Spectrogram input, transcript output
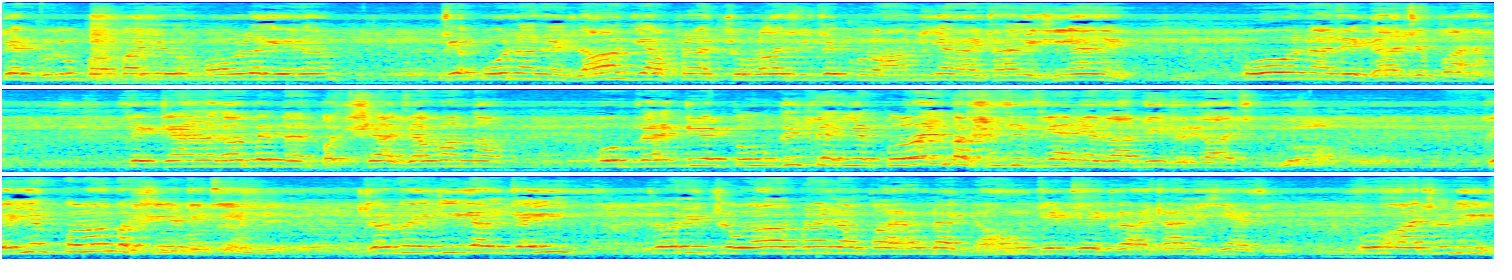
ਕਿ ਗੁਰੂ ਬਾਬਾ ਜੀ ਜਦੋਂ ਆਉਣ ਲੱਗੇ ਨਾ ਤੇ ਉਹਨਾਂ ਨੇ ਲਾ ਕੇ ਆਪਣਾ ਚੋਲਾ ਜਿੱਥੇ ਕੁਰਾਨ ਦੀਆਂ ਆਇਤਾਂ ਲਿਖੀਆਂ ਨੇ ਉਹ ਉਹਨਾਂ ਦੇ ਗਲ 'ਚ ਪਾਇਆ ਤੇ ਕਹਿਣ ਲੱਗਾ ਵੀ ਮੈਂ ਬਖਸ਼ਿਆ ਜਾਵਾਂਗਾ। ਉਹ ਕਹਿੰਦੇ ਤੂੰ ਕਿ ਤੇਰੀਆਂ ਕੋਲਾਂ ਹੀ ਬਖਸ਼ ਦਿੱਤੀਆਂ ਨੇ ਅੱਲਾ ਦੀ ਦਰਗਾਹ 'ਚ? ਤੇਰੀਆਂ ਕੋਲਾਂ ਬਖਸ਼ੀਆਂ ਦਿੱਤੀਆਂ। ਜਦੋਂ ਇੰਨੀ ਗੱਲ ਕਹੀ ਕਿ ਉਹਨੇ ਚੋਲਾ ਆਪਣਾ ਜੋ ਪਾਇਆ ਹੁੰਦਾ ਗਾਉਂ ਜਿੱਥੇ ਕਾਇਤਾਂ ਲਿਖੀਆਂ ਸੀ। ਉਹ ਅੱਜ ਵੀ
